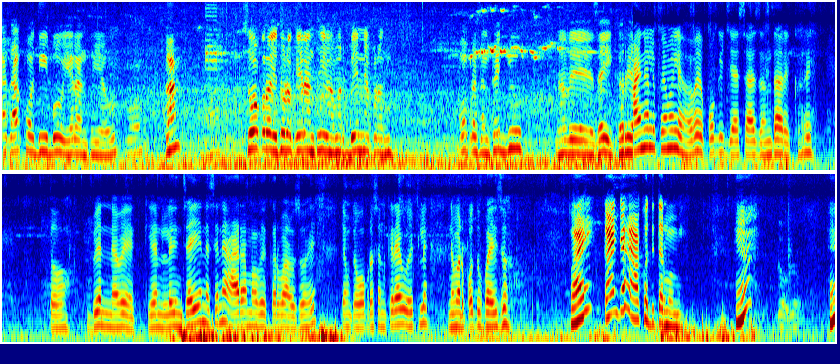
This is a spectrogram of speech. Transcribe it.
આજ આખો દી બહુ હેરાન થઈ આવું કા છોકરો એ થોડોક હેરાન થઈ અમારા બેનને પણ ઓપરેશન થઈ ગયું. હવે જઈ ઘરે. ફાઇનલી ફેમિલી હવે પોગી જાય છે આજ અંધારે ઘરે. તો બેનને હવે ઘેર લઈને જઈએ ને છે ને આરામ હવે કરવાનો જોઈએ કેમ કે ઓપરેશન કરાવ્યું એટલે ને મારા પતુભાઈ જો. ભાઈ કાંઈ જા આખો દી તાર મમ્મી. હે? હે?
